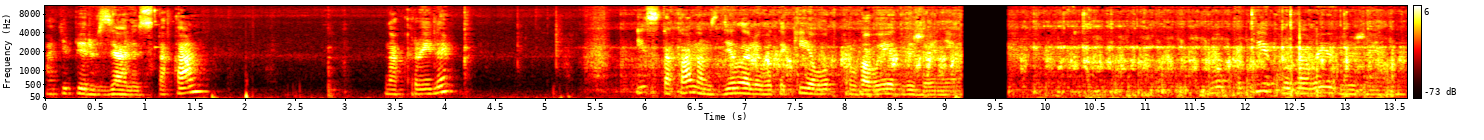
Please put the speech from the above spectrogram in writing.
А теперь взяли стакан, накрыли и стаканом сделали вот такие вот круговые движения. Вот такие круговые движения.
